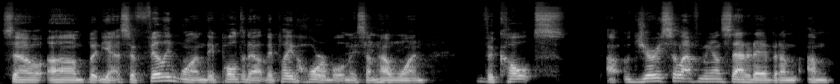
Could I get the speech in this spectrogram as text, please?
So, um, but yeah, so Philly won. They pulled it out. They played horrible and they somehow won. The Colts. Uh, jury's still out for me on Saturday, but I'm I'm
